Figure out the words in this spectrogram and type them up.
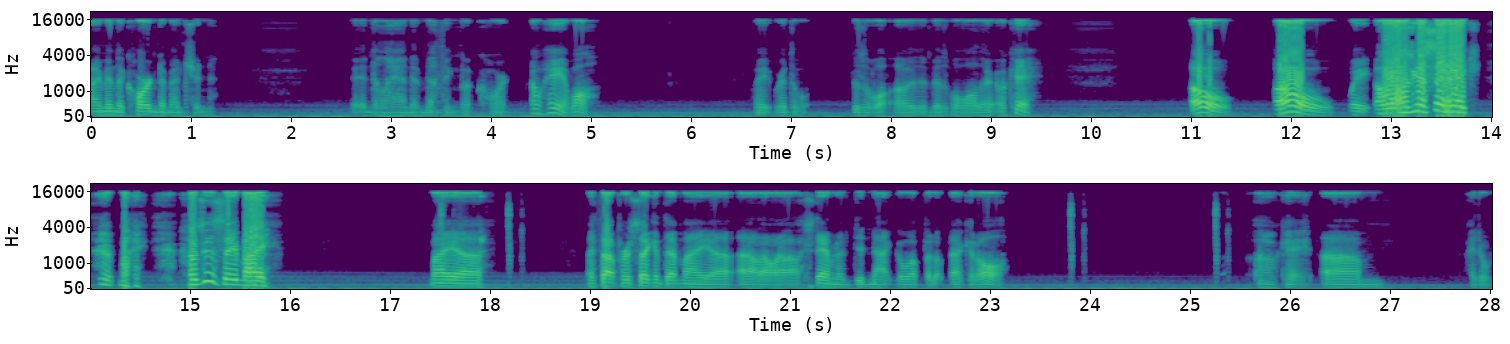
I'm in the corn dimension. In the land of nothing but corn. Oh, hey, a wall. Wait, where'd the there's a wall? Oh, there's an invisible wall there. Okay. Oh, oh, wait. Oh, I was gonna say like my. I was gonna say my. My uh I thought for a second that my uh, uh, stamina did not go up at, back at all. Okay. Um, I don't.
